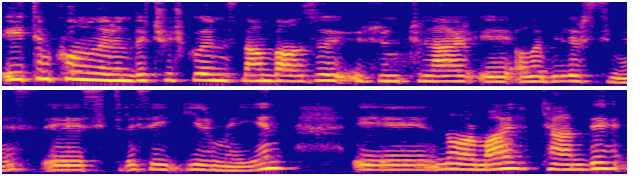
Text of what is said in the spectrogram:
Eğitim konularında çocuklarınızdan bazı üzüntüler e, alabilirsiniz. Strese girmeyin. E, normal kendi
